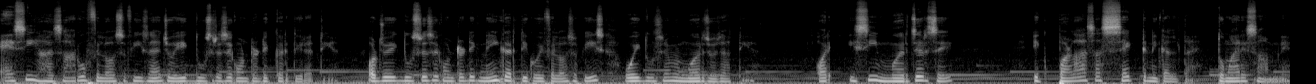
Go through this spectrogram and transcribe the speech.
ऐसी हज़ारों फिलोसफीज़ हैं जो एक दूसरे से कॉन्ट्राडिक्ट करती रहती हैं। और जो एक दूसरे से कॉन्ट्राडिक्ट नहीं करती कोई फिलोसफीज़ वो एक दूसरे में मर्ज हो जाती है। और इसी मर्जर से एक बड़ा सा सेक्ट निकलता है तुम्हारे सामने।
